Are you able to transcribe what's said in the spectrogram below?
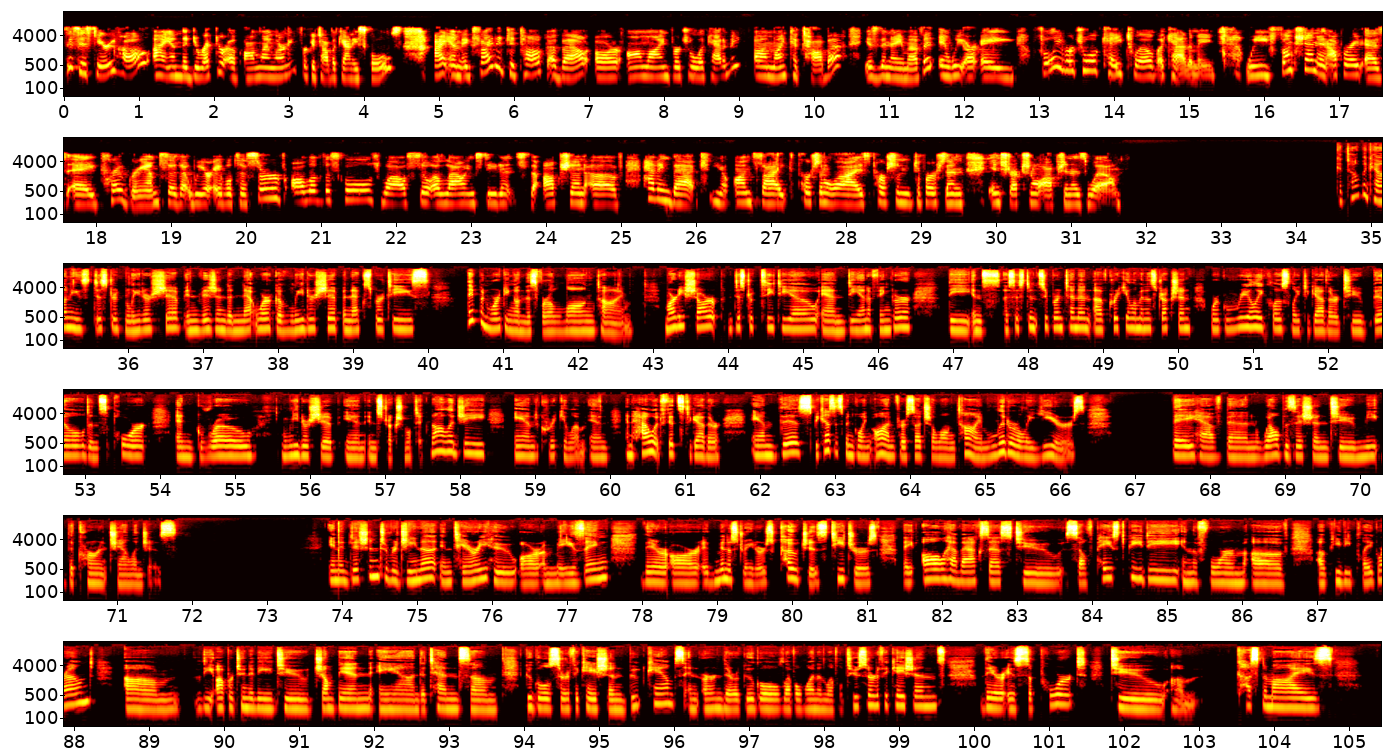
This is Terry Hall. I am the Director of Online Learning for Catawba County Schools. I am excited to talk about our online virtual academy. Online Catawba is the name of it, and we are a fully virtual K 12 academy. We function and operate as a program so that we are able to serve all of the schools while still allowing students the option of having that, you know, on site, personalized, person to person instructional option as well. Catawba County's district leadership envisioned a network of leadership and expertise. They've been working on this for a long time. Marty Sharp, district CTO, and Deanna Finger, the ins- assistant superintendent of curriculum and instruction, work really closely together to build and support and grow leadership in instructional technology and curriculum and and how it fits together. And this because it's been going on for such a long time literally years they have been well positioned to meet the current challenges in addition to Regina and Terry, who are amazing, there are administrators, coaches, teachers. They all have access to self paced PD in the form of a PD playground. Um, the opportunity to jump in and attend some Google certification boot camps and earn their Google level one and level two certifications. There is support to um, customize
